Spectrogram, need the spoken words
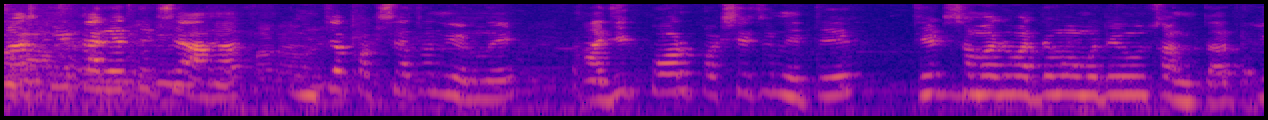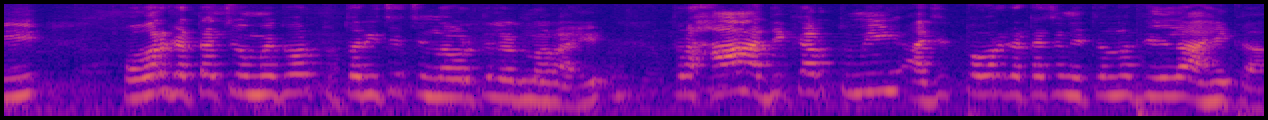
राष्ट्रीय कार्याध्यक्ष आहात. तुमच्या पक्षाचा निर्णय अजित पवार पक्षाचे नेते थेट समाज माध्यमामध्ये येऊन सांगतात की पवार गटाचे उमेदवार तुतारीच्या चिन्हावरती लढणार आहे. तर हा अधिकार तुम्ही अजित पवार गटाच्या नेत्यांना दिलेला आहे का?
